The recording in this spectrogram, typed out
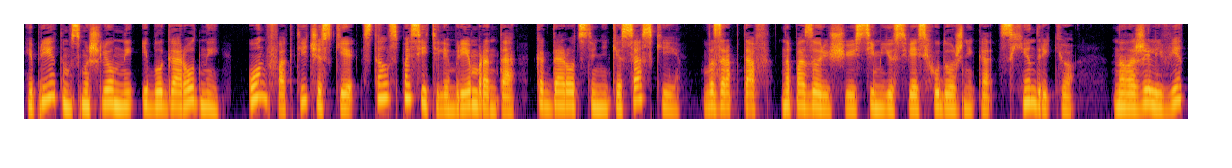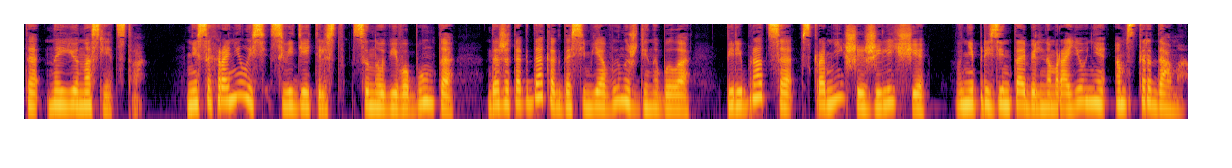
и при этом смышленный и благородный, он фактически стал спасителем Рембранта, когда родственники Саскии, возроптав на позорящую семью связь художника с Хендрикё, наложили вето на ее наследство. Не сохранилось свидетельств сыновьего бунта даже тогда, когда семья вынуждена была перебраться в скромнейшее жилище в непрезентабельном районе Амстердама.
